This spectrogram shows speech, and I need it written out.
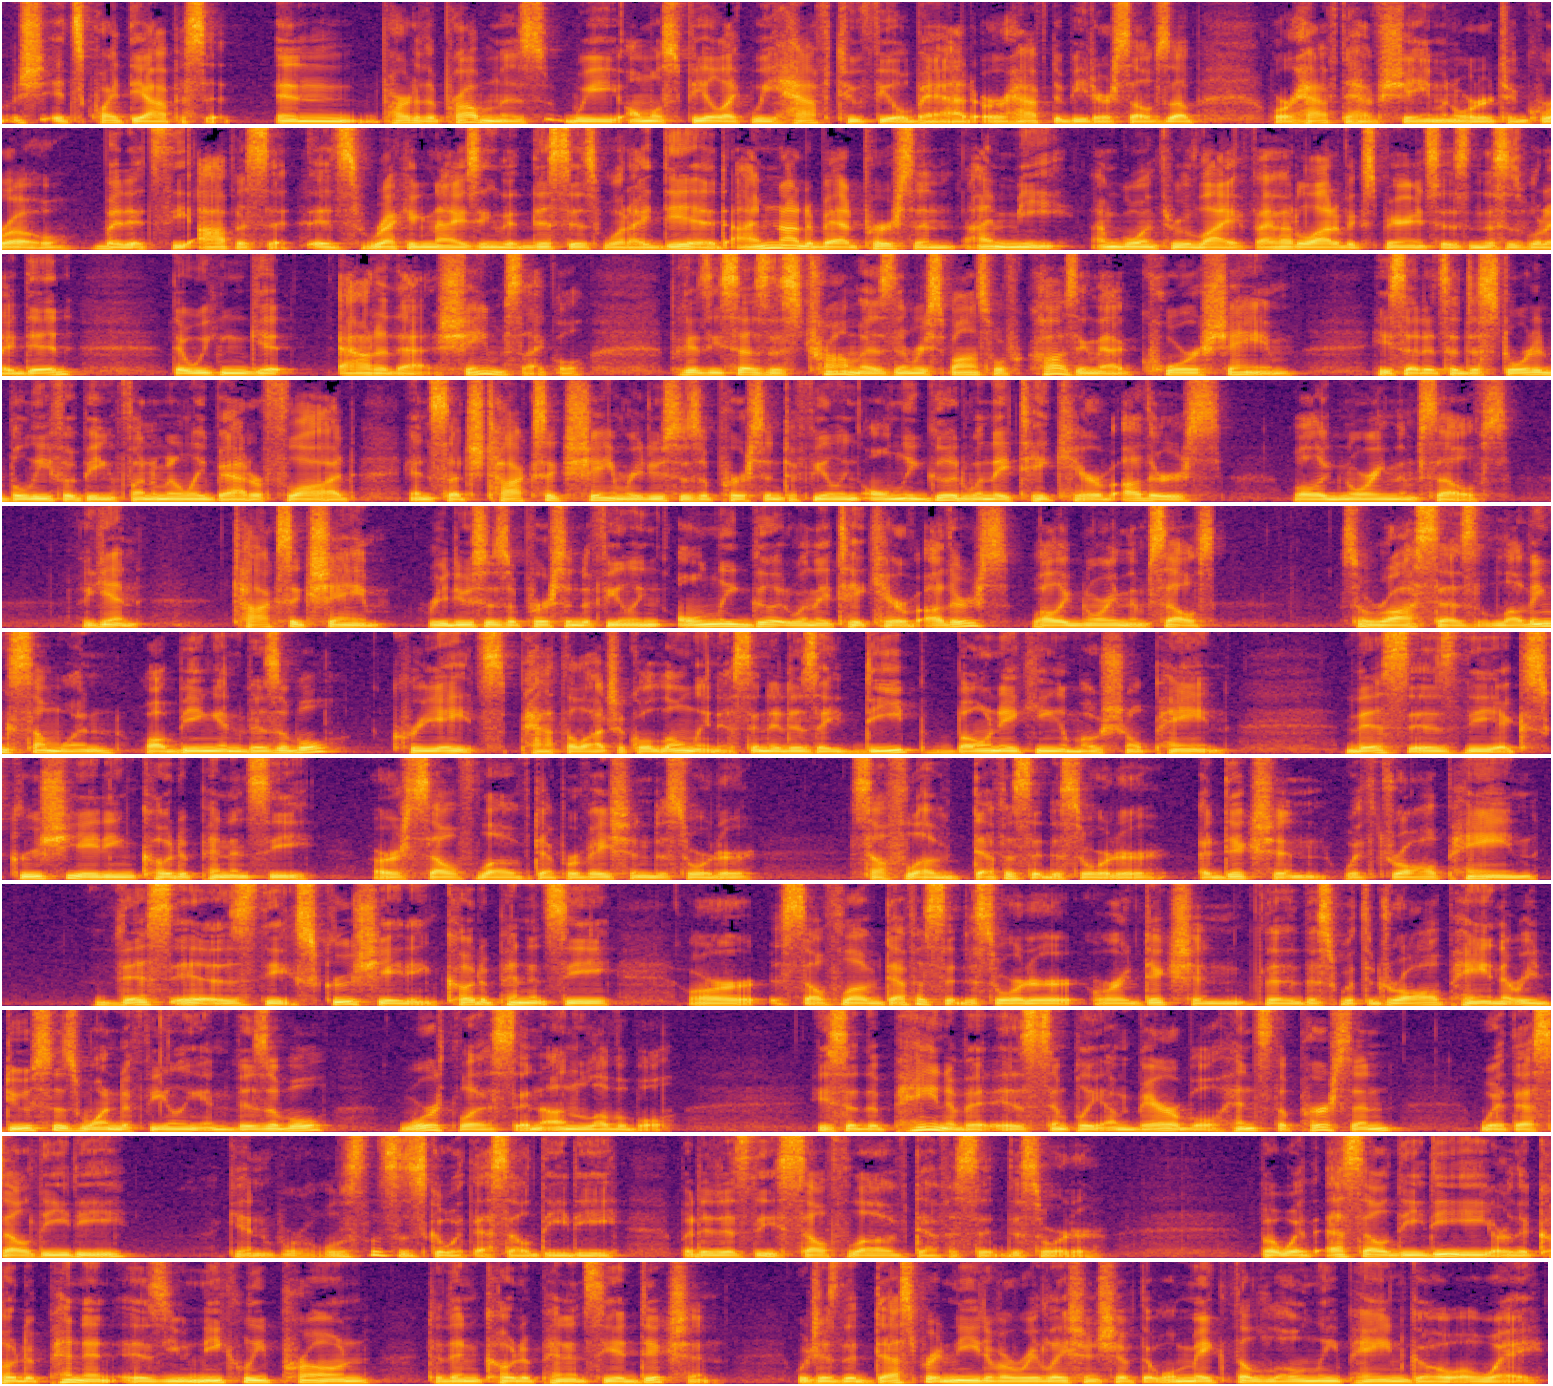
It's quite the opposite. And part of the problem is we almost feel like we have to feel bad or have to beat ourselves up or have to have shame in order to grow. But it's the opposite. It's recognizing that this is what I did. I'm not a bad person. I'm me. I'm going through life. I've had a lot of experiences and this is what I did that we can get out of that shame cycle because he says this trauma is then responsible for causing that core shame. He said it's a distorted belief of being fundamentally bad or flawed, and such toxic shame reduces a person to feeling only good when they take care of others while ignoring themselves. Again, toxic shame reduces a person to feeling only good when they take care of others while ignoring themselves. So Ross says loving someone while being invisible creates pathological loneliness, and it is a deep, bone aching emotional pain this is the excruciating codependency or self love deprivation disorder, self love deficit disorder, addiction, withdrawal pain. This is the excruciating codependency or self love deficit disorder or addiction, the, this withdrawal pain that reduces one to feeling invisible, worthless, and unlovable. He said the pain of it is simply unbearable. Hence, the person with SLDD, again, let's, let's just go with SLDD, but it is the self love deficit disorder. But with SLDD or the codependent is uniquely prone to then codependency addiction, which is the desperate need of a relationship that will make the lonely pain go away.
